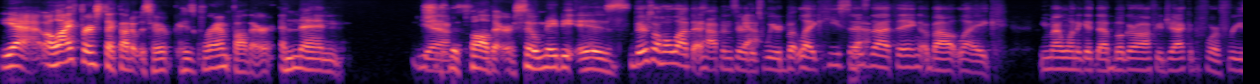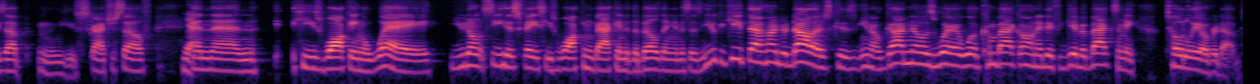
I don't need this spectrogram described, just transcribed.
Yeah. Well, I first I thought it was her his grandfather, and then Yeah. his father. So maybe it is There's a whole lot that happens there Yeah. that's weird, but like he says Yeah. that thing about like you might want to get that booger off your jacket before it frees up and you scratch yourself. Yeah. And then he's walking away. You don't see his face. He's walking back into the building and it says, You could keep that hundred dollars because you know, God knows where it will come back on it if you give it back to me. Totally overdubbed.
